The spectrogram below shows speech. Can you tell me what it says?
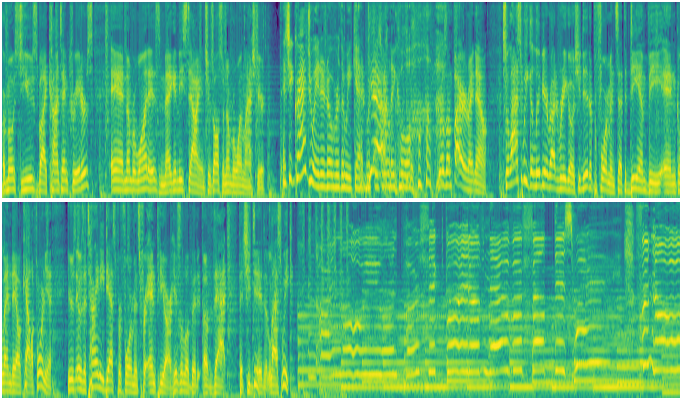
are most used by content creators. And number one is Megan Thee Stallion. She was also number one last year. And she graduated over the weekend, which Yeah. is really cool. Girls on fire right now. So last week, Olivia Rodrigo she did a performance at the DMV in Glendale, California. Here's it was a tiny desk performance for NPR. Here's a little bit of that that she did last week. Perfect, but I've never felt this way for no.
